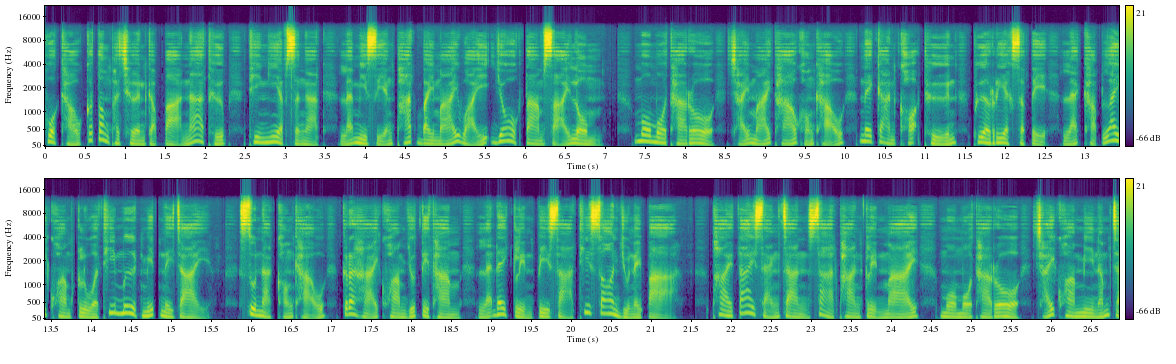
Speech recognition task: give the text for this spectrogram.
พวกเขาก็ต้องเผชิญกับป่าหน้าทึบที่เงียบสงัด และมีเสียงพัดใบไม้ไหวโยกตามสายลม โมโมทาโร่ใช้ไม้เท้าของเขาในการเคาะถืนเพื่อเรียกสติและขับไล่ความกลัวที่มืดมิดในใจสุนัขของเขากระหายความยุติธรรม และได้กลิ่นปีศาจที่ซ่อนอยู่ในป่า ภายใต้แสงจันทร์สาดผ่านกลิ่นไม้ โมโมทาโร่ใช้ความมีน้ำใจ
